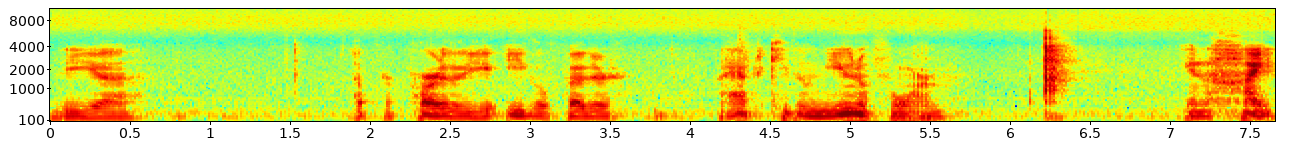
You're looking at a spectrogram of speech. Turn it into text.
the uh, upper part of the eagle feather, I have to keep them uniform in height.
